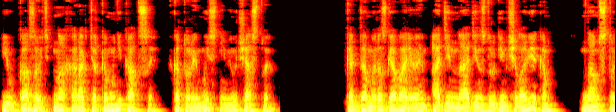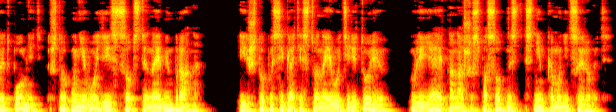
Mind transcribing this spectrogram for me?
и указывать на характер коммуникации, в которой мы с ними участвуем. Когда мы разговариваем один на один с другим человеком, нам стоит помнить, что у него есть собственная мембрана, и что посягательство на его территорию влияет на нашу способность с ним коммуницировать.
